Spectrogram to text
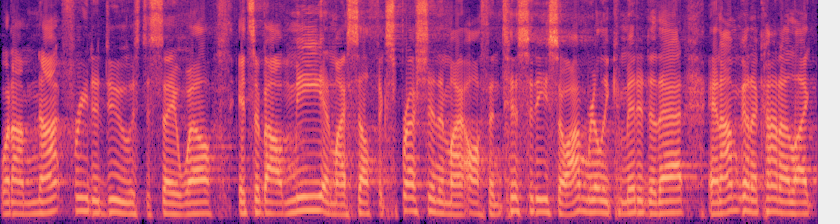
What I'm not free to do is to say, well, it's about me and my self expression and my authenticity, so I'm really committed to that, and I'm gonna kind of like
